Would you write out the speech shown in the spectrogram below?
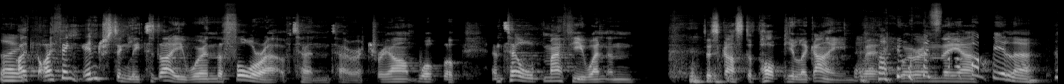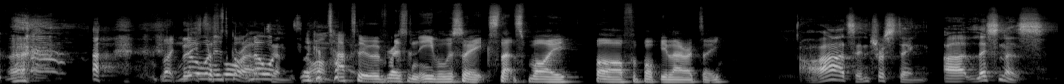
Like I, I think, interestingly, today we're in the four out of ten territory, aren't we? Well, until Matthew went and discussed a popular game, we're, we're in the. not popular. Uh, Like no one has got no of one tens, like a aren't they? tattoo of Resident Evil Six. That's my bar for popularity. Oh, that's interesting. Uh, listeners,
